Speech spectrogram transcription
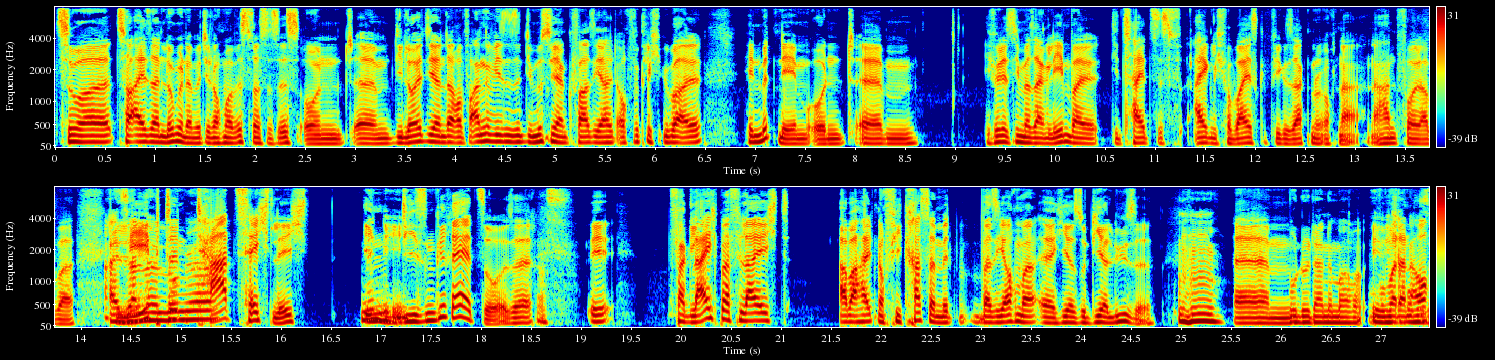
zur, zur eisernen Lunge, damit ihr nochmal wisst, was es ist. Und ähm, die Leute, die dann darauf angewiesen sind, die müssen ja quasi halt auch wirklich überall hin mitnehmen. Und ähm, ich will jetzt nicht mal sagen leben, weil die Zeit ist eigentlich vorbei. Es gibt, wie gesagt, nur noch eine, eine Handvoll, aber Eiserne lebten Lunge. tatsächlich in Nee, diesem Gerät so. Also, Krass. äh, vergleichbar vielleicht, aber halt noch viel krasser mit, was ich auch immer äh, hier so Dialyse. Mhm. Ähm, Wo du dann immer ewig man dann auch-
